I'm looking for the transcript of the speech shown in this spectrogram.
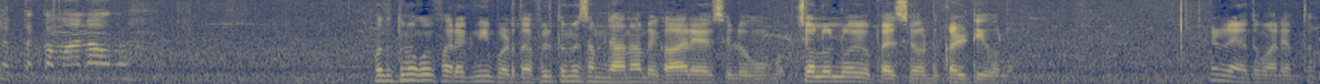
जब तक कमाना होगा। मतलब तुम्हें कोई फ़र्क नहीं पड़ता फिर तुम्हें समझाना बेकार है ऐसे लोगों को। चलो लो ये पैसे और कल्टी हो लो। नहीं रहे हैं तुम्हारे अब तक?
